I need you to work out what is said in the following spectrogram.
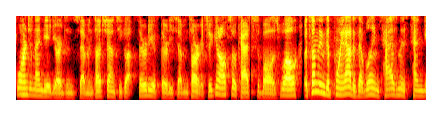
498 yards, and seven touchdowns. He caught 30 of 37 targets, so he can also catch the ball as well. But something to point out is that Williams has missed 10 games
